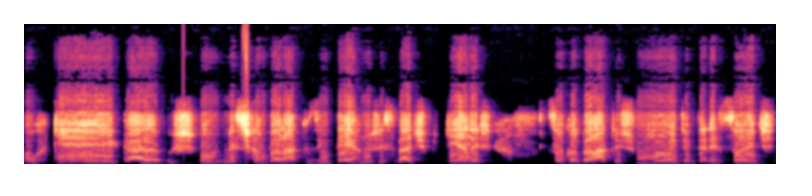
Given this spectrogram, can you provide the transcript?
porque, cara, os, esses campeonatos internos de cidades pequenas são campeonatos muito interessantes,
